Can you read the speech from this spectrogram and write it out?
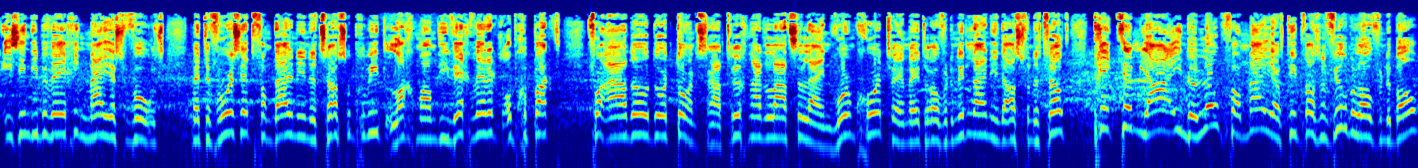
is in die beweging. Meijers vervolgens met de voorzet van Duinen in het strafschopgebied. Lachman die wegwerkt. Opgepakt voor ADO door Tornstra. Terug naar de laatste lijn. Wormgoor, twee meter over de middenlijn in de as van het veld. Prikt hem, ja, in de loop van Meijers. Dit was een veelbelovende bal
